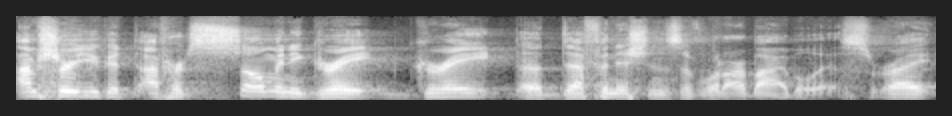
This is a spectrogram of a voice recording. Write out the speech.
I'm sure you could, I've heard so many great, great uh, definitions of what our Bible is, right?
